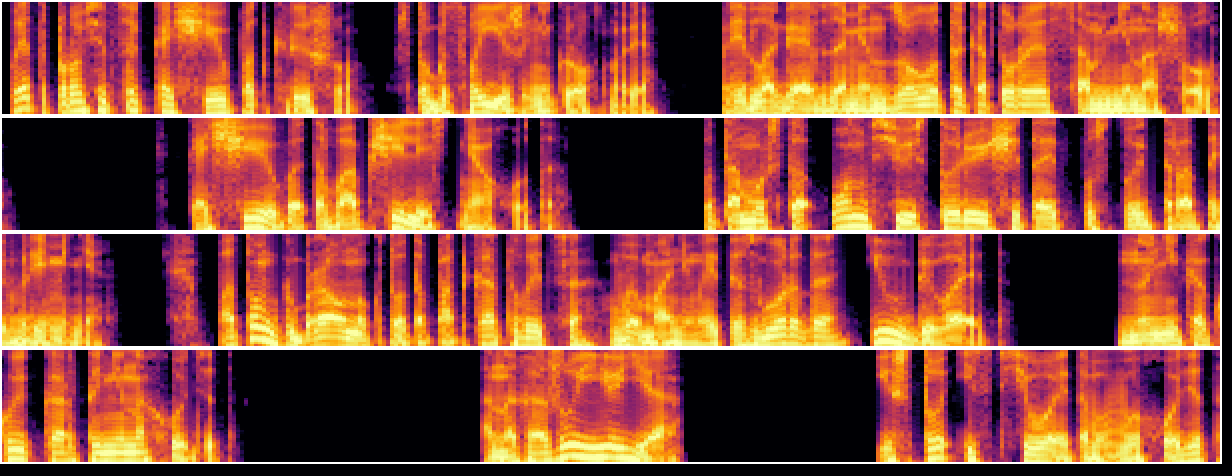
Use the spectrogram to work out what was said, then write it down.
Пэт просится к Кощею под крышу, чтобы свои же не грохнули, предлагая взамен золото, которое сам не нашел. Кощею в это вообще лезть неохота. Потому что он всю историю считает пустой тратой времени. Потом к Брауну кто-то подкатывается, выманивает из города и убивает. Но никакой карты не находит. А нахожу ее я. И что из всего этого выходит?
